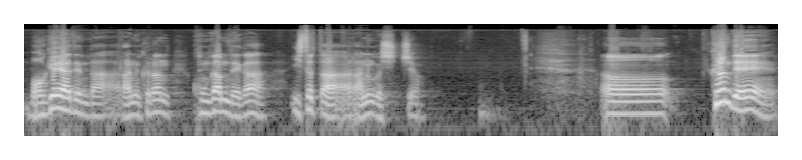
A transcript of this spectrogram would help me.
먹여야 된다라는 그런 공감대가 있었다라는 것이죠. 어, 그런데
